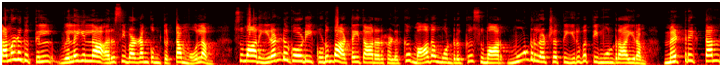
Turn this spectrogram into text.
தமிழகத்தில் விலையில்லா அரிசி வழங்கும் திட்டம் மூலம் சுமார் இரண்டு கோடி குடும்ப அட்டைதாரர்களுக்கு மாதம் ஒன்றுக்கு சுமார் மூன்று லட்சத்து இருபத்தி மூன்றாயிரம் மெட்ரிக் டன்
